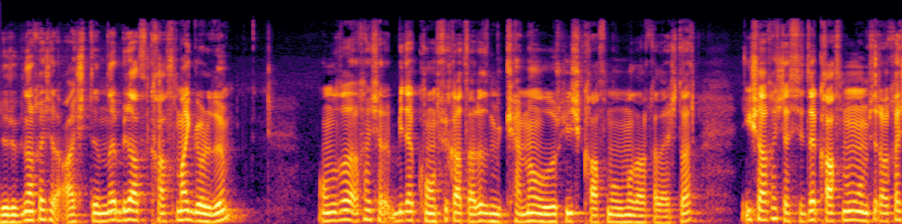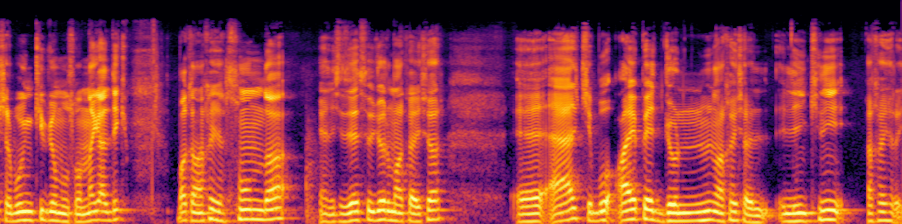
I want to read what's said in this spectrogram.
dürbün arkadaşlar açtığımda biraz kasma gördüm. Onda da arkadaşlar bir de config atarız mükemmel olur hiç kasma olmaz arkadaşlar. İnşallah arkadaşlar sizde kasma olmamıştır arkadaşlar bugünkü videomun sonuna geldik. Bakın arkadaşlar sonda yani size söylüyorum arkadaşlar. Ee, eğer ki bu iPad görünümünün arkadaşlar linkini arkadaşlar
